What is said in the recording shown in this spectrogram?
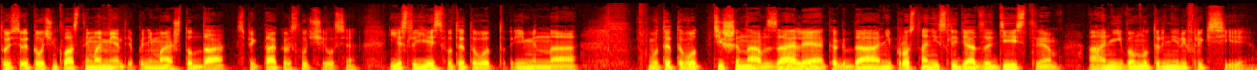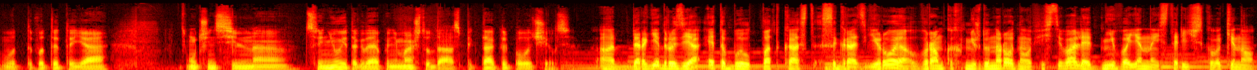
то есть это очень классный момент. Я понимаю, что да, спектакль случился. Если есть вот это вот именно вот эта вот тишина в зале, когда не просто они следят за действием, а они во внутренней рефлексии. Вот, вот это я очень сильно ценю, и тогда я понимаю, что да, спектакль получился. А, дорогие друзья, это был подкаст «Сыграть героя» в рамках международного фестиваля «Дни военно-исторического кино».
